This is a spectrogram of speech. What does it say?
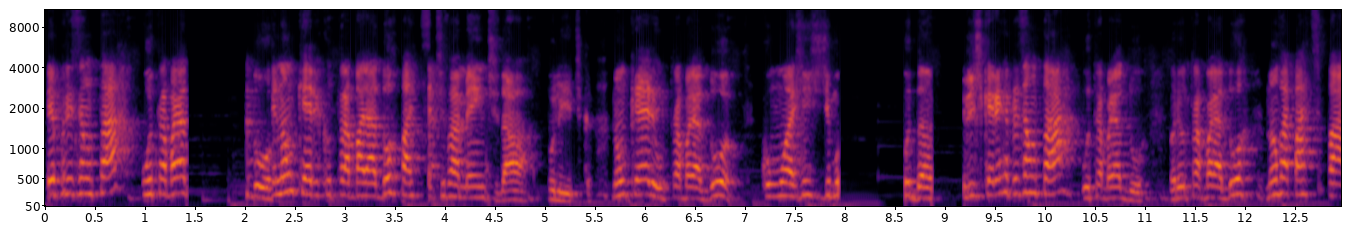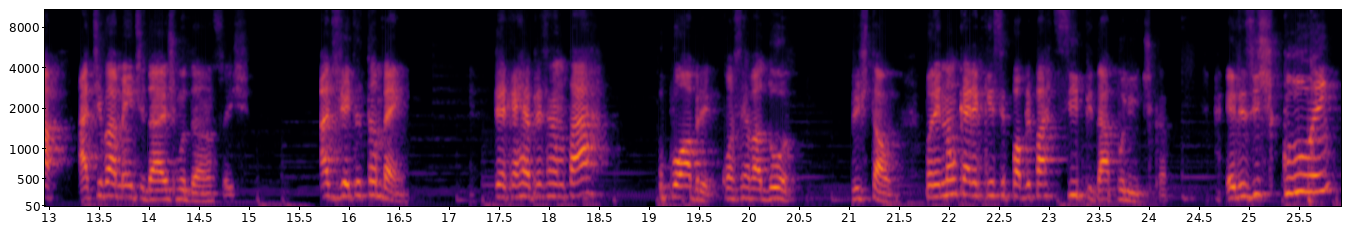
representar o trabalhador. Não querem que o trabalhador participe ativamente da política. Não querem o trabalhador como um agente de mudança. Eles querem representar o trabalhador, porém o trabalhador não vai participar ativamente das mudanças. A direita também. Você quer representar o pobre, conservador, cristão, porém não querem que esse pobre participe da política. Eles excluem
